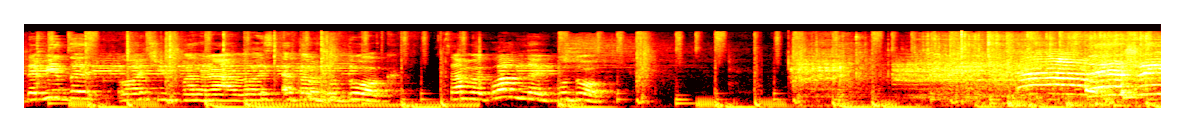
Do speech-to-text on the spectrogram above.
Давиду очень понравилось. Это гудок. Самое главное гудок. Ты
